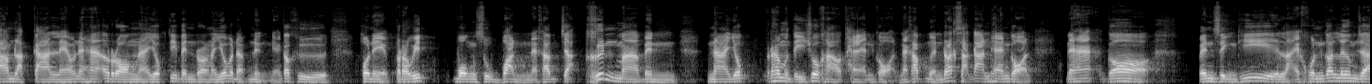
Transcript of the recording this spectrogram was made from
ตามหลักการแล้วนะฮะรองนายกที่เป็นรองนายกระดับหนึ่งเนี่ยก็คือพลเอกประวิตยวงสุวรรณนะครับจะขึ้นมาเป็นนายกรัฐมนตรีชั่วคราวแทนก่อนนะครับเหมือนรักษาการแทนก่อนนะฮะก็เป็นสิ่งที่หลายคนก็เริ่มจะ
